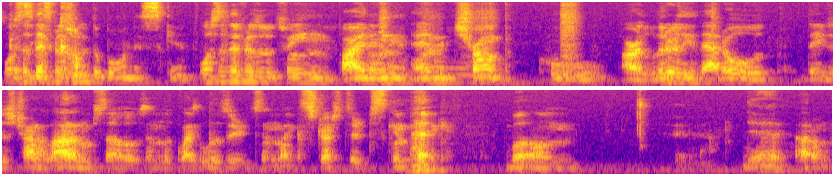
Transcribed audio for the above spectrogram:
what's the difference? comfortable in his skin. What's the difference between Biden and Trump, who are literally that old? They just trying to lie to themselves and look like lizards and like stretch their skin back. But um, yeah, I don't.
